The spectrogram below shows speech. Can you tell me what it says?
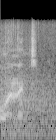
deployment.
